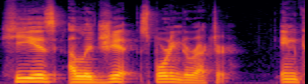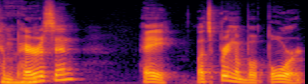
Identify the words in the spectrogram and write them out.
He is a legit sporting director. In mm-hmm. comparison, hey, let's bring him aboard,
